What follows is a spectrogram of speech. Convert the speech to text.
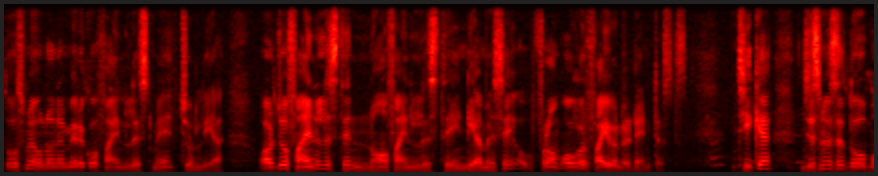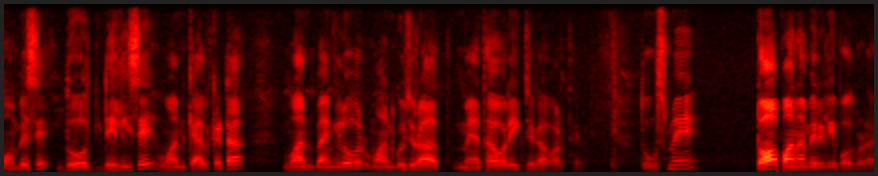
तो उसमें उन्होंने मेरे को फाइनलिस्ट में चुन लिया। और जो फाइनलिस्ट थे, नौ फाइनलिस्ट थे इंडिया में से फ्रॉम ओवर 500 डेंटिस्ट ठीक है जिसमें से दो बॉम्बे से दो दिल्ली से one Calcutta one Bangalore one Gujarat में था और एक जगह और थे। तो उसमें टॉप आना मेरे लिए बहुत बड़ा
